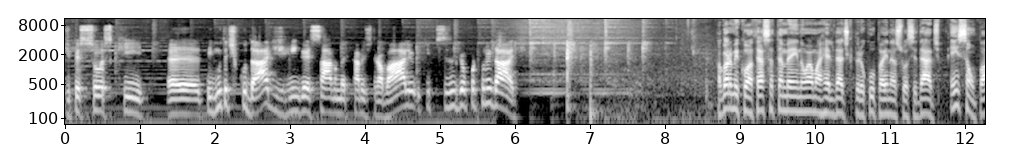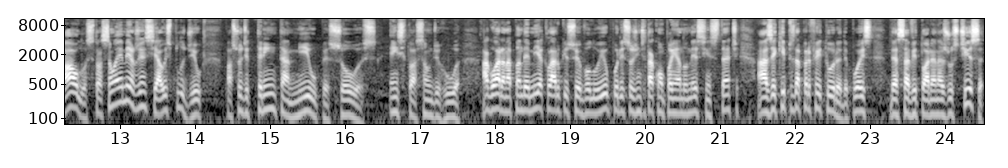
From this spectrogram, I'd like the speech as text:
de pessoas que uh, têm muita dificuldade de reingressar no mercado de trabalho e que precisam de oportunidade. Agora me conta, essa também não é uma realidade que preocupa aí na sua cidade? Em São Paulo, a situação é emergencial, explodiu. Passou de 30 mil pessoas em situação de rua. Agora, na pandemia, claro que isso evoluiu, por isso a gente está acompanhando nesse instante as equipes da Prefeitura. Depois dessa vitória na Justiça,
